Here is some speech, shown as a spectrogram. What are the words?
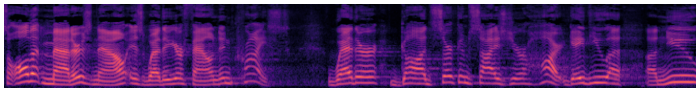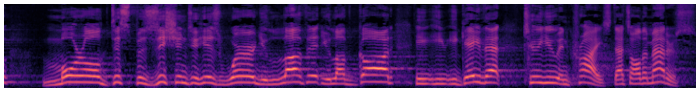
So, all that matters now is whether you're found in Christ, whether God circumcised your heart, gave you a, a new moral disposition to His Word. You love it, you love God. He, he, he gave that to you in Christ. That's all that matters.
